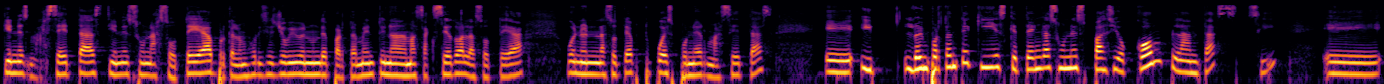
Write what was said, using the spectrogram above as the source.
tienes macetas, tienes una azotea, porque a lo mejor dices yo vivo en un departamento y nada más accedo a la azotea. Bueno, en la azotea tú puedes poner macetas. Eh, y lo importante aquí es que tengas un espacio con plantas, ¿sí? Eh,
